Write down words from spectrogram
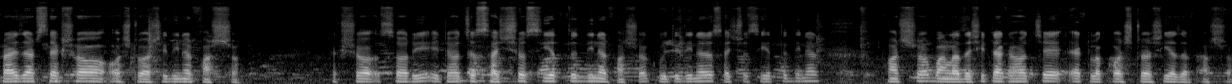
প্রাইজ আসছে একশো অষ্টআশি দিনের পাঁচশো। একশো সরি এটা হচ্ছে সাতশো ছিয়াত্তর দিনের পাঁচশো, কুইতি দিনের সাতশো ছিয়াত্তর দিনের পাঁচশো, বাংলাদেশি টাকা হচ্ছে এক লক্ষ অষ্টআশি হাজার পাঁচশো।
